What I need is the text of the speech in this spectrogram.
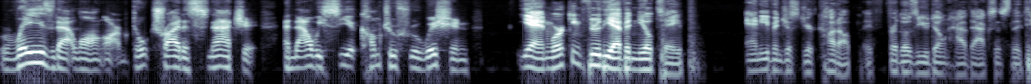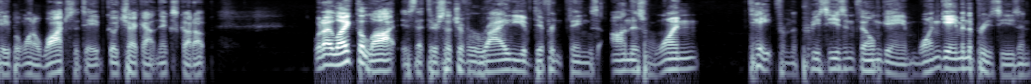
raise that long arm. Don't try to snatch it. And now we see it come to fruition. Yeah, and working through the Evan Neal tape, and even just your cut up. If for those of you who don't have access to the tape but want to watch the tape, go check out Nick's cut up. What I liked a lot is that there's such a variety of different things on this one tape from the preseason film game, one game in the preseason,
